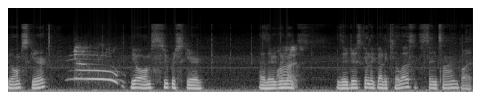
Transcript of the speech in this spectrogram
Yo, I'm scared. No! Yo, I'm super scared. Uh, they're gonna, they're just gonna gotta kill us at the same time, but.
